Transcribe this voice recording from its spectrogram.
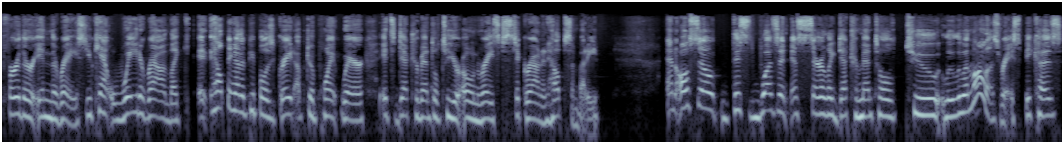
further in the race. You can't wait around like it, helping other people is great up to a point where it's detrimental to your own race to stick around and help somebody. And also, this wasn't necessarily detrimental to Lulu and Lala's race because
